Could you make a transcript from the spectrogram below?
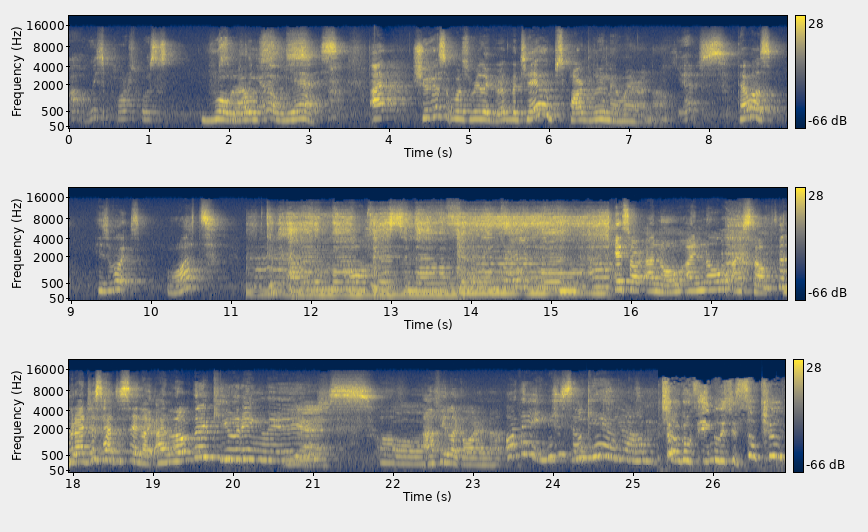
Ah, wow, this part was Whoa, that was, else. yes. I Suga's was really good, but J-Hope's part blew me away right now. Yes. That was his voice. What? Get out of my place and now I'm feeling brand new Okay, sorry, I know, I know I stopped, but I just had to say, like, I love their cute English. Yes. Oh, I feel like oh, I am now. Oh, their English is so cute. Jungkook's English is so cute.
